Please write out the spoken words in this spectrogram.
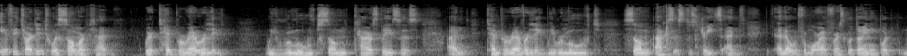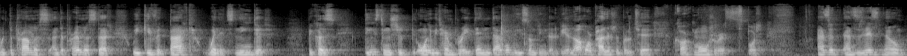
if it turned into a summer plan where temporarily we removed some car spaces and temporarily we removed some access to streets and allowed for more alfresco dining, but with the promise and the premise that we give it back when it's needed, because these things should be, only be temporary, then that will be something that would be a lot more palatable to Cork motorists. But as it as it is now,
